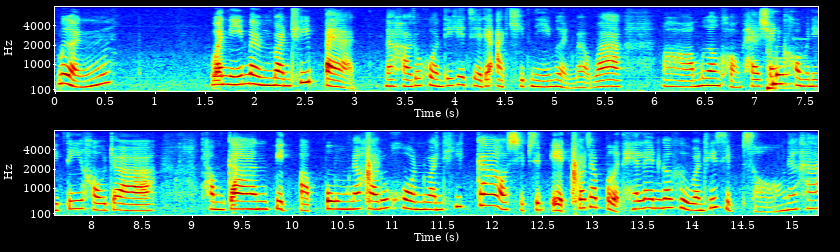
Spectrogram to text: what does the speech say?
เหมือนวันนี้เป็นวันที่ 8 นะคะ ทุกคนที่เคเจได้อัดคลิปนี้เหมือนแบบว่าอ่าเมืองของ Passion Community เขาจะทำการปิดปรับปรุงนะคะ ทุกคนวันที่ 9 10 11 ก็จะเปิดให้เล่นก็คือวันที่ 12 นะคะ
